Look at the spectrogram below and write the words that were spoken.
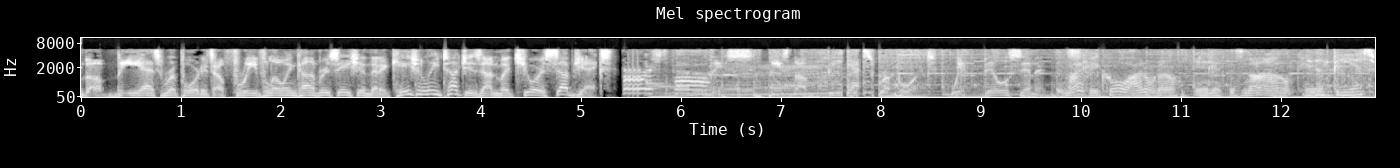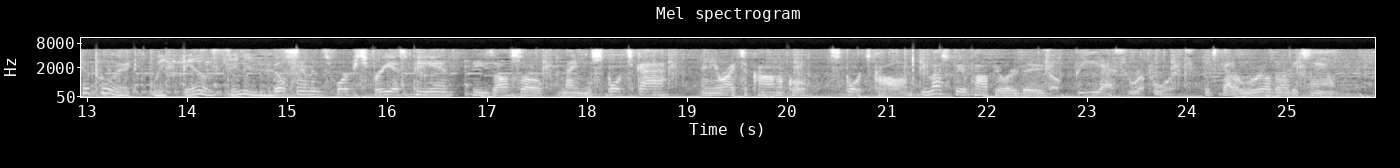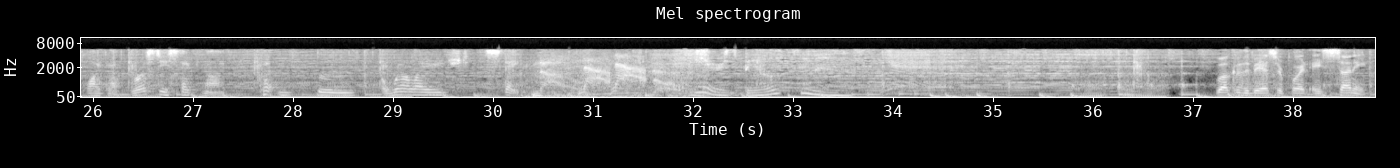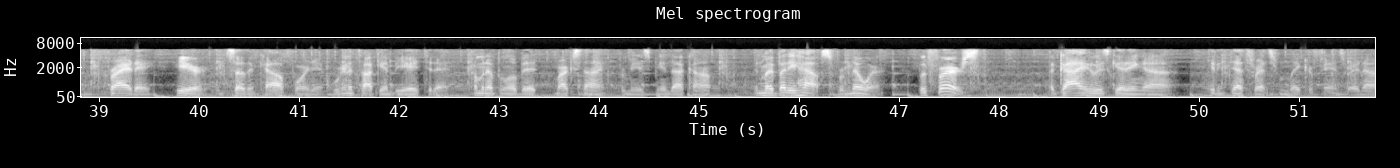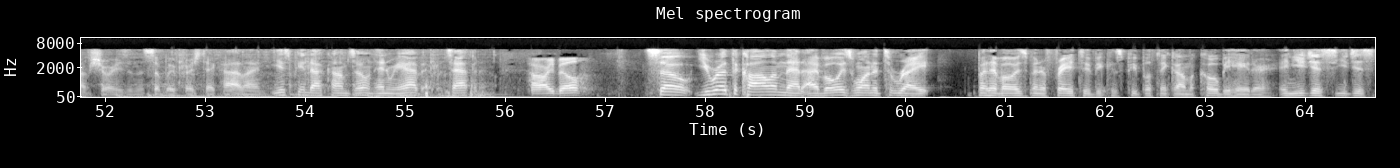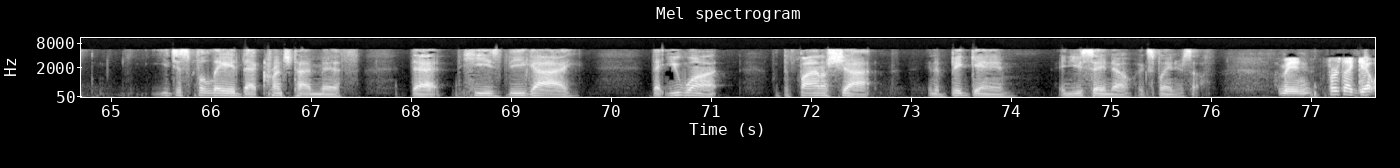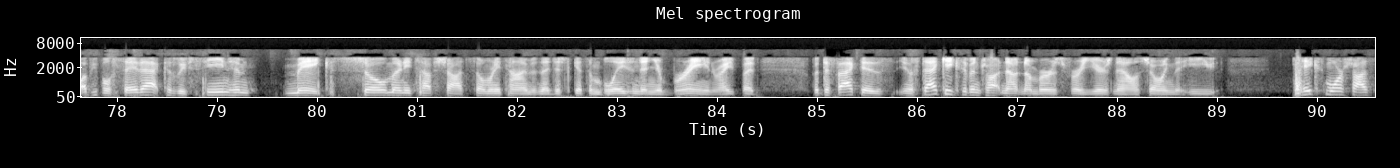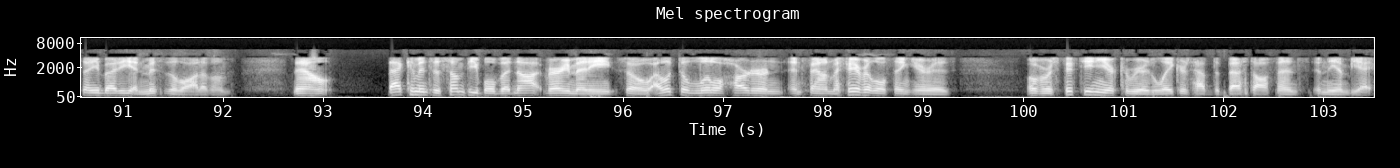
The BS Report is a free flowing conversation that occasionally touches on mature subjects. First of all, This is the BS Report with Bill Simmons. it might be cool, I don't know. And if it's not, I don't care. The. BS Report with Bill Simmons. Bill Simmons works for ESPN. He's also named the sports guy, and he writes a comical sports column. He must be a popular dude. The BS Report. It's got a real dirty sound, like a rusty steak knife cutting through a well-aged steak. Now, Now. Now. Here's Bill Simmons. Yeah. Welcome to the BS Report, a sunny Friday here in Southern California. We're going to talk NBA today. Coming up in a little bit, Marc Stein from ESPN.com and my buddy House from nowhere. But first, a guy who is getting uh, getting death threats from Laker fans right now. I'm sure he's in the Subway Fresh Tech hotline. ESPN.com's own Henry Abbott. What's happening? How are you, Bill? So you wrote the column that I've always wanted to write, but have always been afraid to because people think I'm a Kobe hater. And you just you just you just filleted that crunch time myth that he's the guy that you want with the final shot in a big game, and you say no. Explain yourself. I mean, first I get why people say that because we've seen him make so many tough shots so many times, and that just gets emblazoned in your brain, right? But but the fact is, you know, stat geeks have been trotting out numbers for years now showing that he takes more shots than anybody and misses a lot of them. Now, that convinces some people, but not very many. So I looked a little harder and, and found my favorite little thing here is over his 15 year career, the Lakers have the best offense in the NBA.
